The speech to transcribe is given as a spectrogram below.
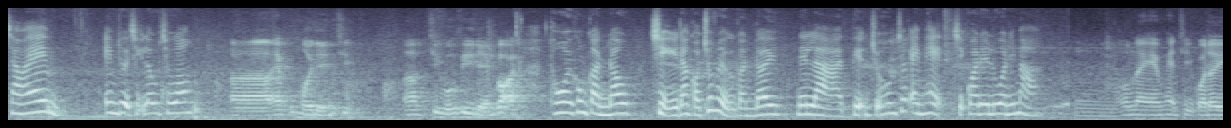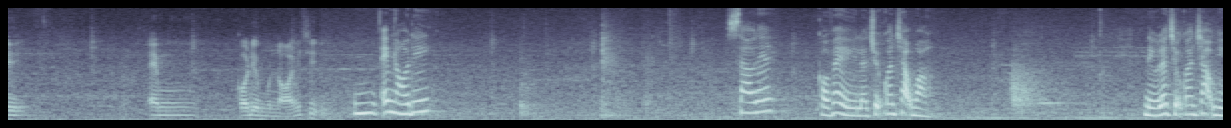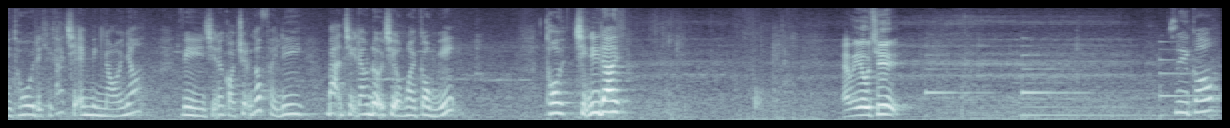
Chào em, em đợi chị lâu chưa? À, em cũng mới đến chị. À, Chị uống gì để em gọi? Thôi không cần đâu, chị đang có chút việc ở gần đây Nên là tiện chỗ hôm trước em hẹn, chị qua đây luôn ý mà. Ừ, Hôm nay em hẹn chị qua đây. Em có điều muốn nói với chị. Ừ, Em nói đi. Sao thế? Có vẻ là chuyện quan trọng à? Nếu là chuyện quan trọng thì thôi để khi khác chị em mình nói nhá. Vì chị đang có chuyện gấp phải đi. Bạn chị đang đợi chị ở ngoài cổng ý Thôi chị đi đây Em yêu chị Gì cơ?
